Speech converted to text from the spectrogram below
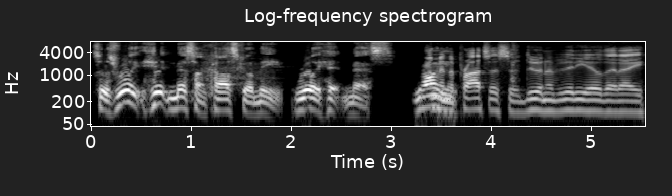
So it's really hit and miss on Costco meat. Really hit and miss. Wrong. I'm in the process of doing a video that I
